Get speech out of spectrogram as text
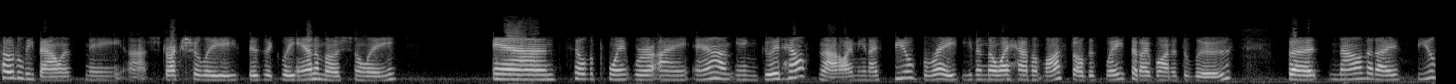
totally balanced me uh, structurally, physically, and emotionally, and till the point where I am in good health now. I mean, I feel great, even though I haven't lost all this weight that I wanted to lose. But now that I feel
